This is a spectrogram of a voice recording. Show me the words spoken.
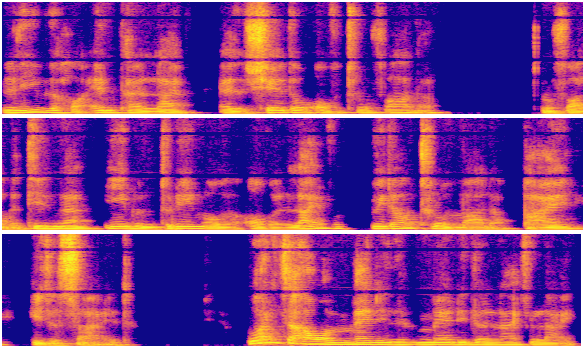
lived her entire life as a shadow of true father. True father did not even dream of, of a life without true mother by his side. What is our married, married life like?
